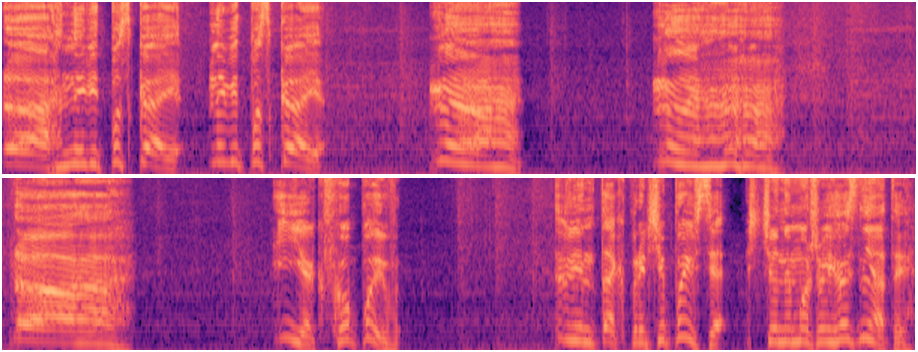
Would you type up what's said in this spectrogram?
А, не відпускає, не відпускає. А, а, а, як вхопив. Він так причепився, що не можу його зняти.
